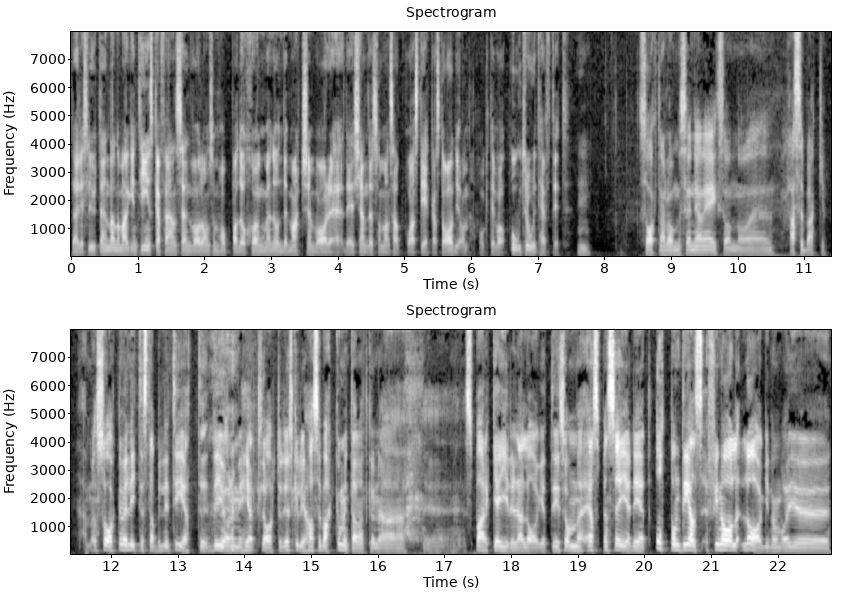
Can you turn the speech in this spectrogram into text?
Där i slutändan de argentinska fansen var de som hoppade och sjöng men under matchen var det, det kändes som man satt på Azteca stadion och det var otroligt häftigt. Mm. Saknar de Sven-Jan Eriksson och eh, Hasse Backe? Ja, men de saknar väl lite stabilitet, det gör de helt klart. Och det skulle ju Hasse Backe om inte annat kunna eh, sparka i det där laget. Det är som Espen säger, det är ett åttondelsfinallag. De var ju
